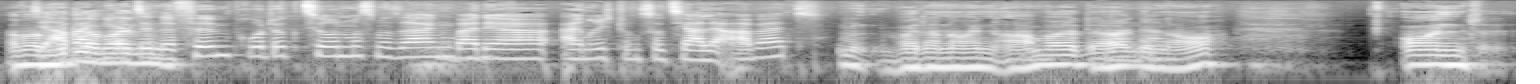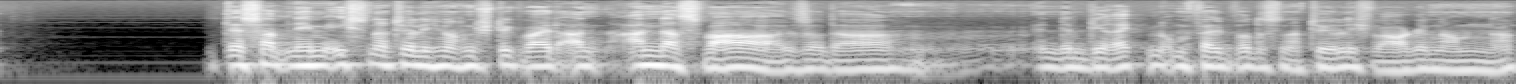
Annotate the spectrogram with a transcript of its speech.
Aber Sie arbeiten jetzt in der Filmproduktion, muss man sagen, bei der Einrichtung Soziale Arbeit. Bei der neuen Arbeit, ja, genau. Und deshalb nehme ich es natürlich noch ein Stück weit an, anders wahr. Also da in dem direkten Umfeld wird es natürlich wahrgenommen. Ne?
